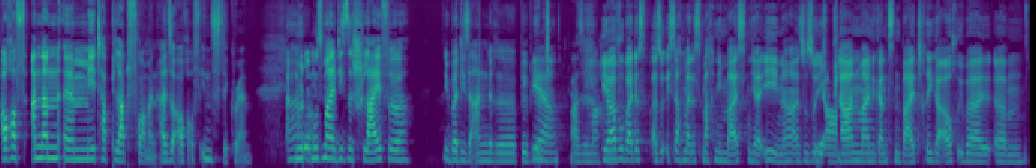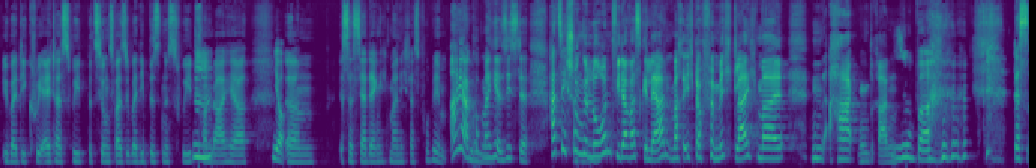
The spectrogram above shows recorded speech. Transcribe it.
auch auf anderen ähm, Meta-Plattformen, also auch auf Instagram. Ah. Nur da muss man halt diese Schleife über diese andere Bibliothek ja. quasi machen. Ja, wobei das, also ich sag mal, das machen die meisten ja eh, ne? Also so ja. ich plane meine ganzen Beiträge auch über, ähm, über die Creator Suite beziehungsweise über die Business Suite. Mhm. Von daher ja. ähm, ist das ja, denke ich mal, nicht das Problem. Ah ja, guck mal mhm. hier, siehst du, hat sich schon mhm. gelohnt, wieder was gelernt, mache ich doch für mich gleich mal einen Haken dran. Super. Das,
